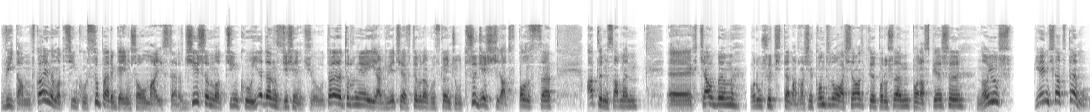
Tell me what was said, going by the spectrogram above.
Witam w kolejnym odcinku Super Game Show Meister. W dzisiejszym odcinku 1 z 10. Teleturniej, jak wiecie, w tym roku skończył 30 lat w Polsce, a tym samym e, chciałbym poruszyć temat, właśnie kontynuować temat, który poruszyłem po raz pierwszy, no już 5 lat temu.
